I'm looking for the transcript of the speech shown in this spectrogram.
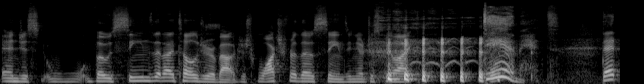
and just w- those scenes that I told you about. Just watch for those scenes, and you'll just be like, "Damn it, that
